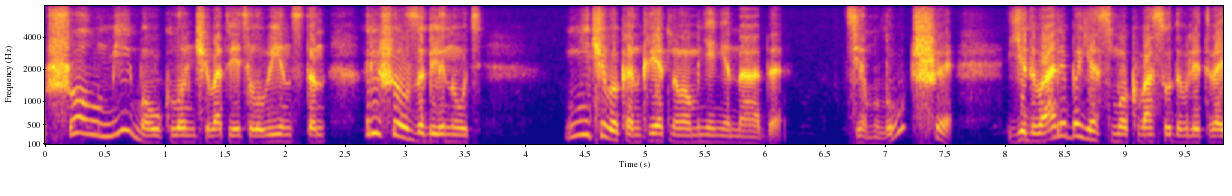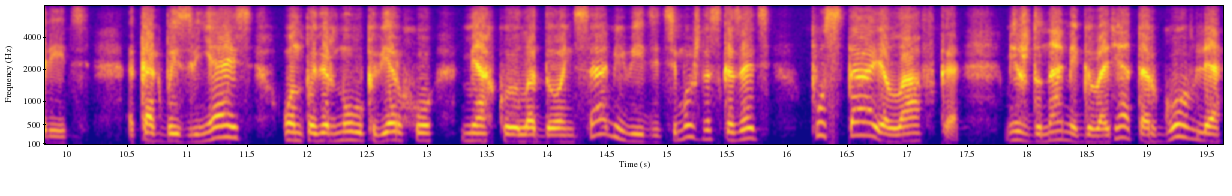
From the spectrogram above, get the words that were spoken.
«Шел мимо», — уклончиво ответил Уинстон. «Решил заглянуть. Ничего конкретного мне не надо». «Тем лучше. Едва ли бы я смог вас удовлетворить. Как бы извиняясь, он повернул кверху мягкую ладонь. Сами видите, можно сказать, пустая лавка. Между нами, говоря, торговля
